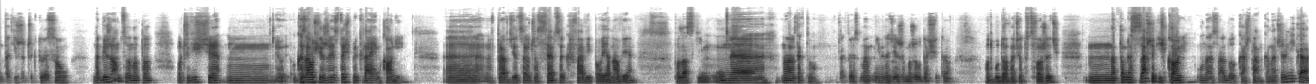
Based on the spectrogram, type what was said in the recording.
e, takie rzeczy, które są na bieżąco, no to oczywiście mm, okazało się, że jesteśmy krajem koni. E, wprawdzie cały czas serce krwawi po Janowie Podlaskim, e, no ale tak to, tak to jest. Miejmy nadzieję, że może uda się to odbudować, odtworzyć. Mm, natomiast zawsze jakiś koń u nas, albo kasztanka naczelnika,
